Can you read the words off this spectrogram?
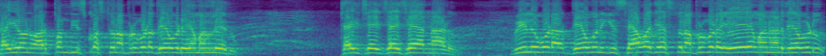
కయ్యోను అర్పణ తీసుకొస్తున్నప్పుడు కూడా దేవుడు ఏమనలేదు. చై చై చై చై అన్నాడు. వీళ్ళు కూడా దేవునికి సేవ చేస్తున్నప్పుడు కూడా ఏమన్నాడు దేవుడు?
